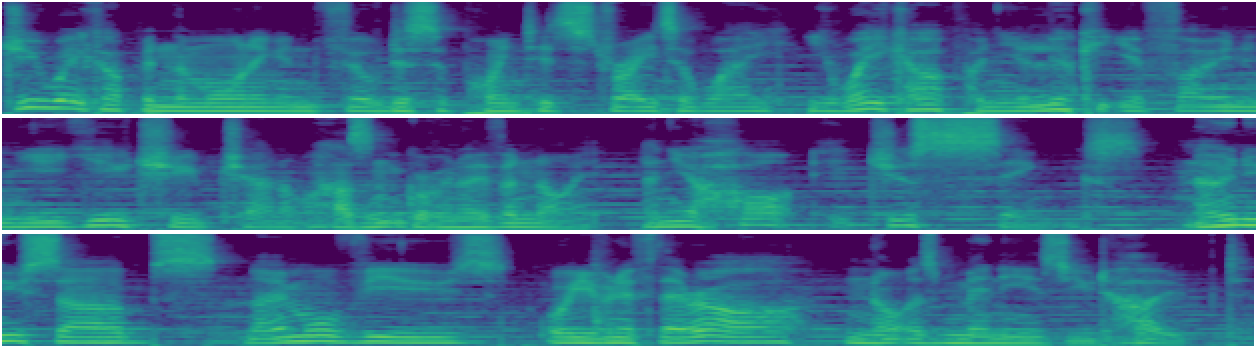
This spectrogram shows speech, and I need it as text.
Do you wake up in the morning and feel disappointed straight away? You wake up and you look at your phone and your YouTube channel hasn't grown overnight, and your heart it just sinks. No new subs, no more views, or even if there are, not as many as you'd hoped.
